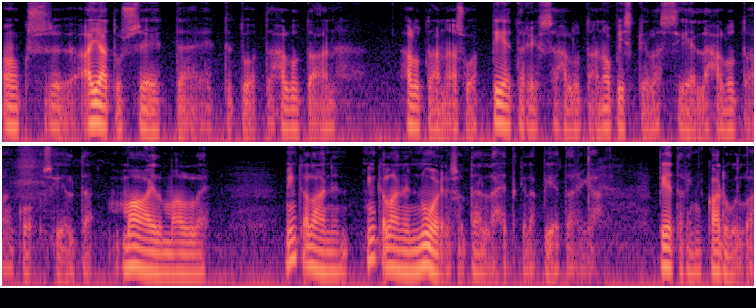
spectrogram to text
onko ajatus se, että, että tuota, halutaan, halutaan asua Pietarissa, halutaan opiskella siellä, halutaanko sieltä maailmalle? Minkälainen, minkälainen nuoriso tällä hetkellä Pietaria, Pietarin kaduilla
